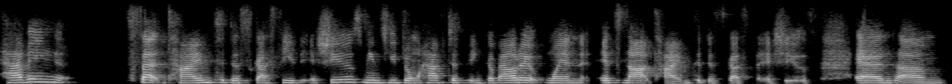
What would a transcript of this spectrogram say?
Having set time to discuss these issues means you don't have to think about it when it's not time to discuss the issues. And um,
